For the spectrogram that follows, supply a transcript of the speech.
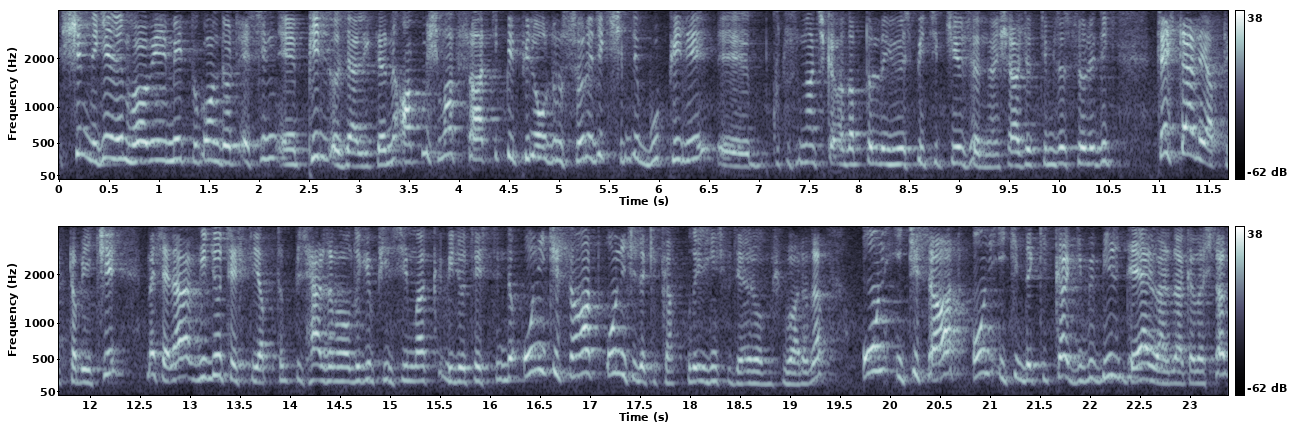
Şimdi gelelim Huawei MateBook 14S'in e, pil özelliklerine. 60 watt saatlik bir pil olduğunu söyledik. Şimdi bu pili e, kutusundan çıkan adaptörle USB tip C üzerinden şarj ettiğimizi söyledik. Testler de yaptık tabii ki. Mesela video testi yaptık. Biz her zaman olduğu gibi PC Mac video testinde 12 saat 12 dakika. Bu da ilginç bir değer olmuş bu arada. 12 saat 12 dakika gibi bir değer verdi arkadaşlar.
